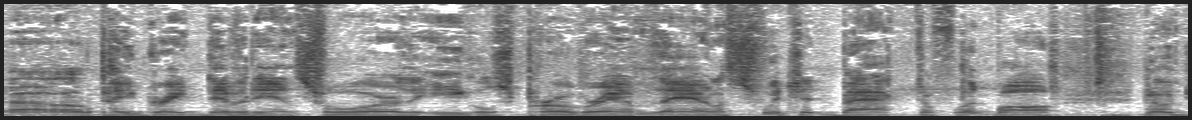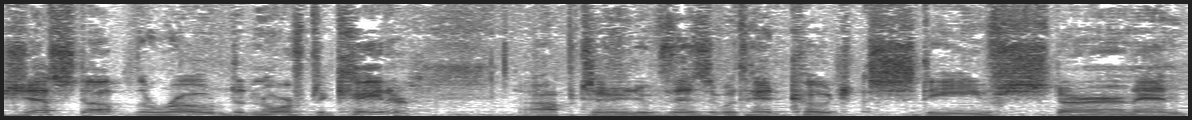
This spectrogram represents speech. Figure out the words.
uh, pay great dividends for the Eagles program there. Let's switch it back to football. Go just up the road to North Decatur. Opportunity to visit with head coach Steve Stern and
